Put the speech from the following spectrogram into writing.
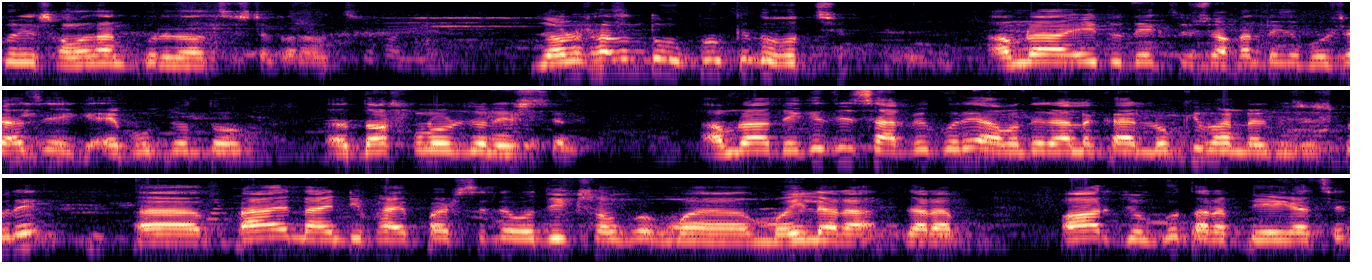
করে সমাধান করে দেওয়ার চেষ্টা করা হচ্ছে। জনসাধারণ তো উপকৃত হচ্ছে। আমরা এই তো দেখছি, সকাল থেকে বসে আছি, এ- পর্যন্ত দশ পনেরো জন এসছেন। আমরা দেখেছি সার্ভে করে আমাদের এলাকায় লক্ষ্মী ভাণ্ডার বিশেষ করে প্রায় নাইনটি ফাইভ পার্সেন্টের অধিক সংখ্যক মহিলারা যারা পাওয়ার যোগ্য তারা পেয়ে গেছেন।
